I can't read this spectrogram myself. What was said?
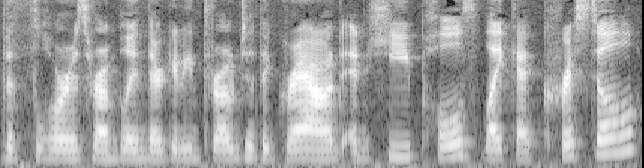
the floor is rumbling. They're getting thrown to the ground. And he pulls like a crystal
